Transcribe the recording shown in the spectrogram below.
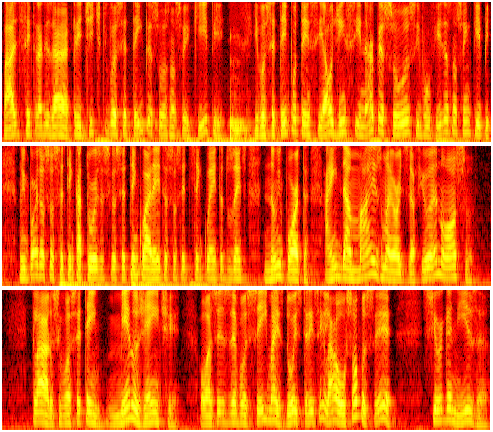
Pare de centralizar. Acredite que você tem pessoas na sua equipe e você tem potencial de ensinar pessoas envolvidas na sua equipe. Não importa se você tem 14, se você tem 40, se você tem 50, 200, não importa. Ainda mais o maior desafio é nosso. Claro, se você tem menos gente, ou às vezes é você e mais dois, três, sei lá, ou só você, se organiza.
